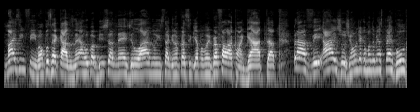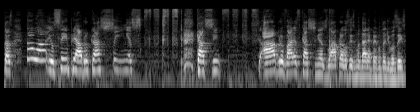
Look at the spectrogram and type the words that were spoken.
Mas enfim, vamos pros recados, né? Arroba bicha nerd lá no Instagram pra seguir a mamãe, pra falar com a gata, pra ver. Ai, Jorge, onde é que eu mando minhas perguntas? Tá lá, eu sempre abro caixinhas. Caixinhas abro várias caixinhas lá para vocês mandarem a pergunta de vocês.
